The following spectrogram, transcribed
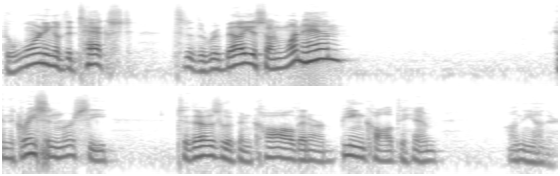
The warning of the text to the rebellious on one hand, and the grace and mercy to those who have been called and are being called to him on the other.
